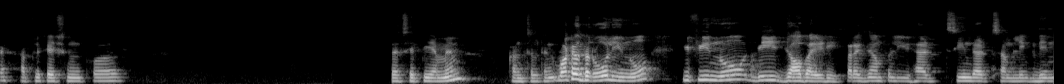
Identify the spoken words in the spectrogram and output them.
okay, application for sap mm consultant whatever the role you know if you know the job id for example you had seen that some linkedin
